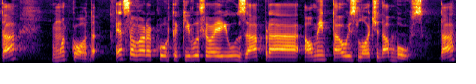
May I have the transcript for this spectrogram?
tá? Uma corda. Essa vara curta aqui você vai usar para aumentar o slot da bolsa, tá?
